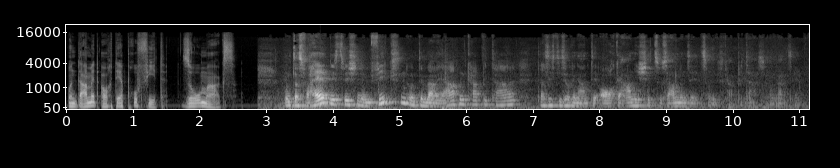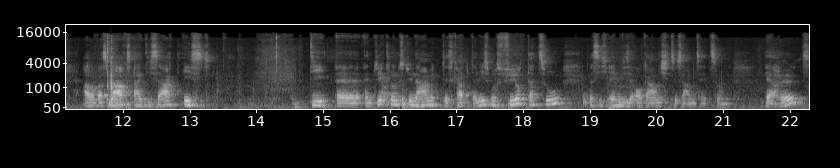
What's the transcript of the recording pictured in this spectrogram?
und damit auch der Profit. So Marx. Und das Verhältnis zwischen dem fixen und dem variablen Kapital, das ist die sogenannte organische Zusammensetzung des Kapitals. Aber was Marx eigentlich sagt, ist, die äh, Entwicklungsdynamik des Kapitalismus führt dazu, dass sich eben diese organische Zusammensetzung erhöht,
